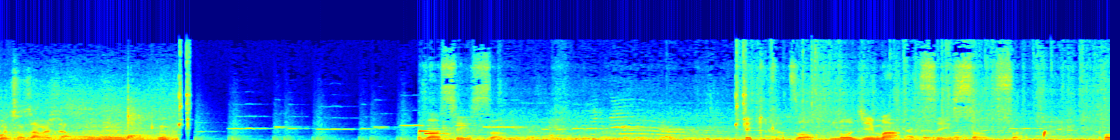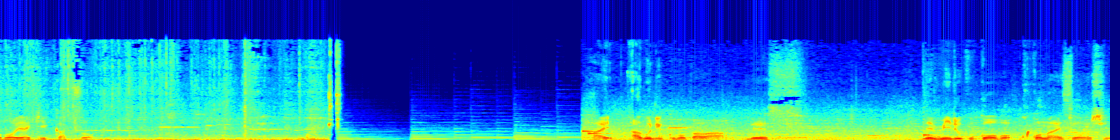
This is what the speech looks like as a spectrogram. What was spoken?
ごちそうさまでした。ザ水産。焼きカツオ野島水産さんとろ焼きカツオ。はいアグリ久保川です。でミルク工房ここのアイス美味しい。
